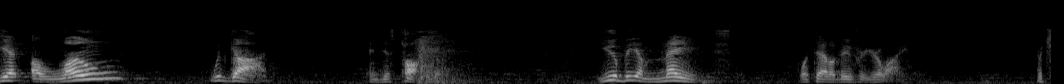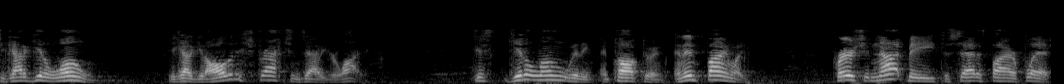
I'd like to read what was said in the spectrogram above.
get alone with God and just talk to Him. You'll be amazed what that'll do for your life. But you got to get alone. You got to get all the distractions out of your life. Just get alone with Him and talk to Him. And then finally, prayer should not be to satisfy our flesh.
